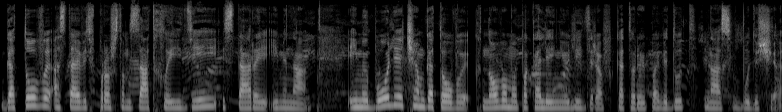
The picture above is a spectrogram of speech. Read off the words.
готовы оставить в прошлом затхлые идеи и старые имена. И мы более чем готовы к новому поколению лидеров, которые поведут нас в будущее.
